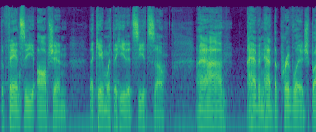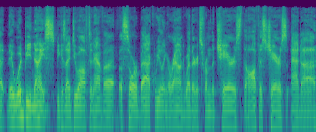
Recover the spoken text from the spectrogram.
the fancy option that came with the heated seats. So I uh, I haven't had the privilege, but it would be nice because I do often have a, a sore back wheeling around, whether it's from the chairs, the office chairs at uh,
